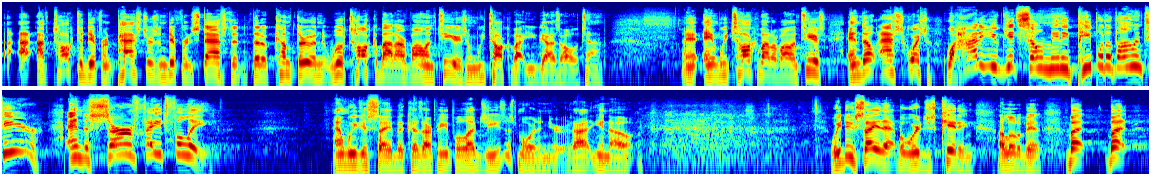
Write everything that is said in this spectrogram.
I, have talked to different pastors and different staffs that, have come through, and we'll talk about our volunteers, and we talk about you guys all the time. And, and we talk about our volunteers, and they'll ask the question well, how do you get so many people to volunteer and to serve faithfully? And we just say, because our people love Jesus more than yours. I, you know. we do say that, but we're just kidding a little bit. But, but,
